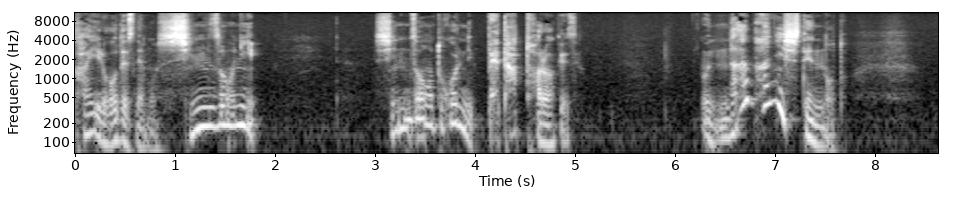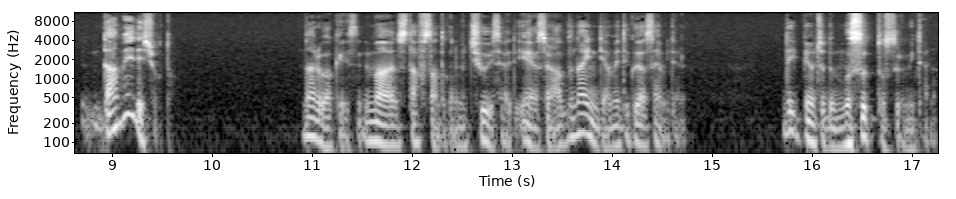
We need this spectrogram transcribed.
回路をですねもう心臓に心臓のところにベタッと貼るわけですよ。な何してんの？とダメでしょと。なるわけですね。まあスタッフさんとかにも注意されて「いやいやそれ危ないんでやめてください」みたいな。で一遍はちょっとムスッとするみたいな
